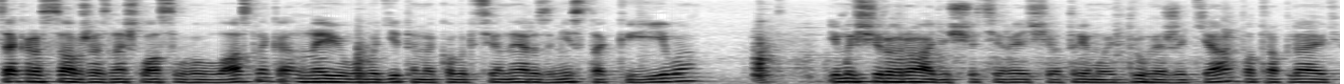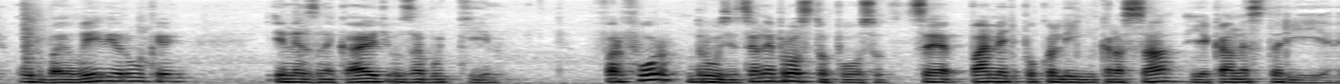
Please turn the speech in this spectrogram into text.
Ця краса вже знайшла свого власника. Нею володітиме колекціонер з міста Києва. І ми щиро раді, що ці речі отримують друге життя, потрапляють у дбайливі руки і не зникають у забутті. Фарфор, друзі, це не просто посуд, це пам'ять поколінь, краса, яка не старіє.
